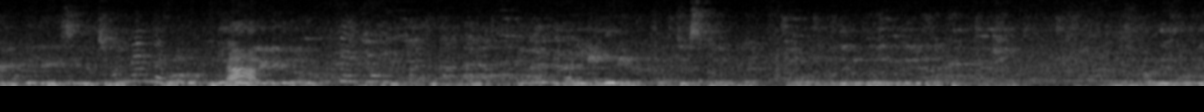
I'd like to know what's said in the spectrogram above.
വീട്ടിൽ എ സി വെച്ചില്ല ഫ്രിഡ്ജിൽ സ്ഥലമില്ല. ജോബനമ്പതികൾ വേർപിരിയുടെ മക്കൾ അവിടെ യോഗി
